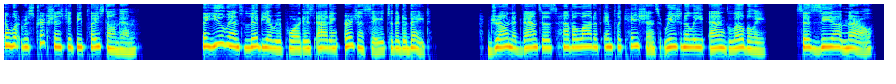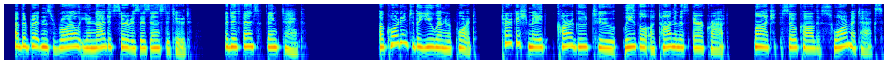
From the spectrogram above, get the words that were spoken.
and what restrictions should be placed on them. The UN's Libya report is adding urgency to the debate. Drone advances have a lot of implications regionally and globally, says Zia Meral of the Britain's Royal United Services Institute, a defense think tank. According to the UN report, Turkish made Kargu 2 lethal autonomous aircraft launched so called swarm attacks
